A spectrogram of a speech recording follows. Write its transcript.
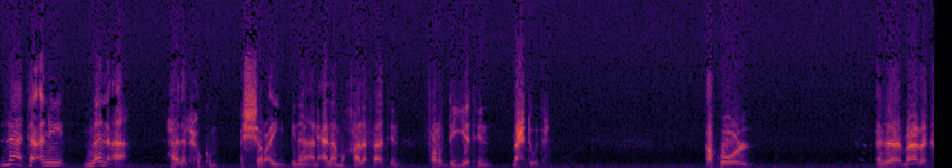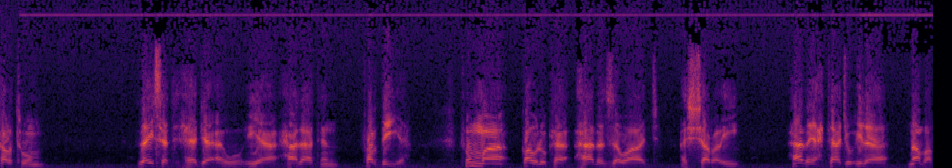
لا تعني منع هذا الحكم الشرعي بناء على مخالفات فردية محدودة. أقول ما ذكرتم ليست هي حالات فردية. ثم قولك هذا الزواج الشرعي هذا يحتاج إلى نظر.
